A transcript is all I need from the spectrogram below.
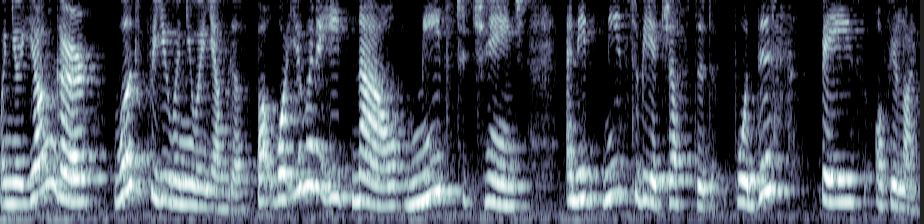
when you're younger worked for you when you were younger, but what you're going to eat now needs to change and it needs to be adjusted for this phase of your life.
